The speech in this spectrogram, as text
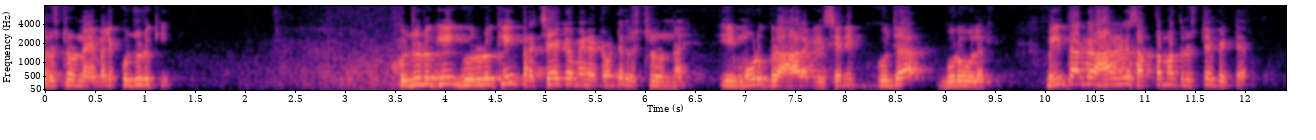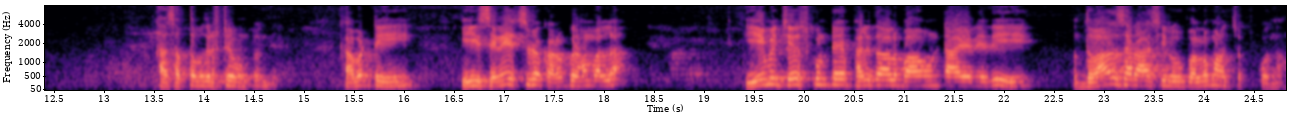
దృష్టి ఉన్నాయి. మళ్ళీ కుజుడికి. కుజుడికి గురుడికి ప్రత్యేకమైనటువంటి దృష్టిలు ఉన్నాయి. ఈ మూడు గ్రహాలకి శని కుజ గురువులకి. మిగతా గ్రహాలకి సప్తమ దృష్టే పెట్టారు. ఆ సప్తమ దృష్టే ఉంటుంది. కాబట్టి ఈ శనేశ్వరుడు యొక్క అనుగ్రహం వల్ల ఏమి చేసుకుంటే ఫలితాలు బాగుంటాయనేది ద్వాదశ రాశి రూపంలో మనం చెప్పుకుందాం.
